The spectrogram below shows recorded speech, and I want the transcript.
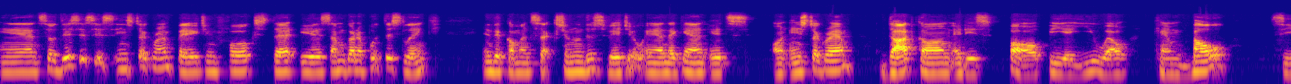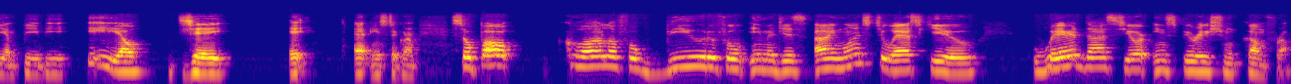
And so this is his Instagram page. And folks, that is, I'm going to put this link in the comment section on this video. And again, it's on Instagram.com. It is Paul, P A U L, Campbell, C M P B E E L J A. at Instagram. So, Paul, colorful, beautiful images. I want to ask you, where does your inspiration come from?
